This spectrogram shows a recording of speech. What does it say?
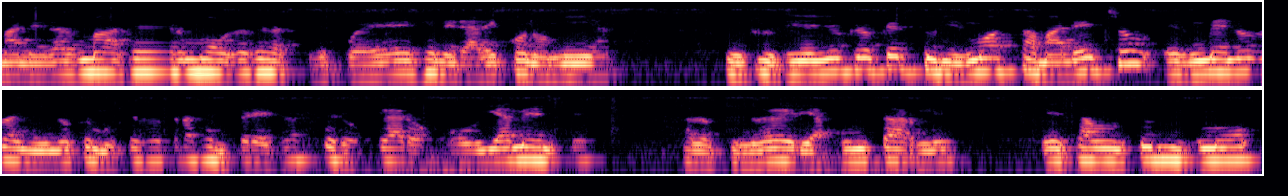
maneras más hermosas en las que se puede generar economía. Inclusive yo creo que el turismo hasta mal hecho es menos dañino que muchas otras empresas, pero claro, obviamente a lo que uno debería apuntarle es a un turismo,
